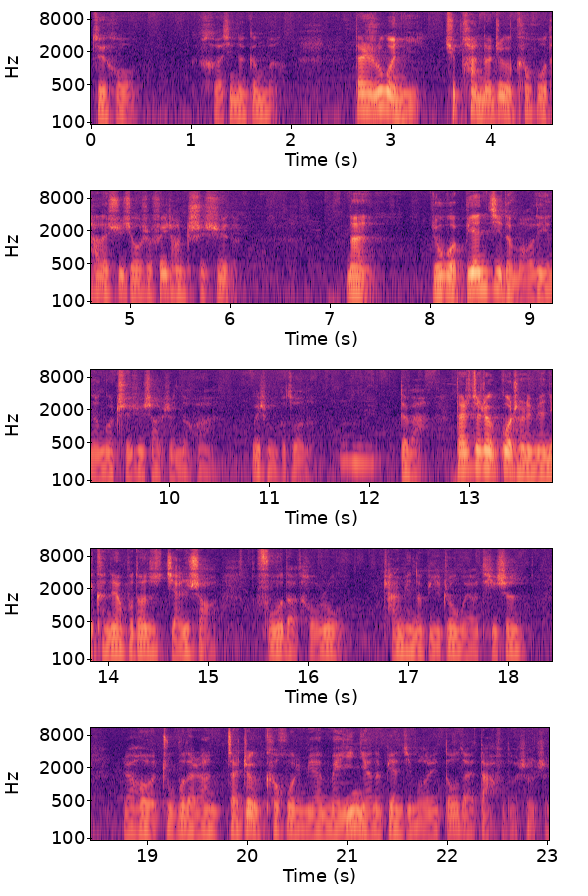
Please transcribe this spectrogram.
最后核心的根本。但是如果你去判断这个客户他的需求是非常持续的，那如果边际的毛利能够持续上升的话，为什么不做呢？嗯，对吧？但是在这个过程里面，你肯定要不断的减少服务的投入，产品的比重要提升，然后逐步的让在这个客户里面每一年的边际毛利都在大幅度上升。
